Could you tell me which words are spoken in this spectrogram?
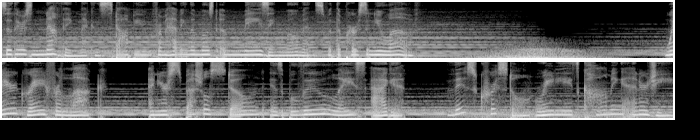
so there's nothing that can stop you from having the most amazing moments with the person you love. Wear gray for luck, and your special stone is blue lace agate. This crystal radiates calming energy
